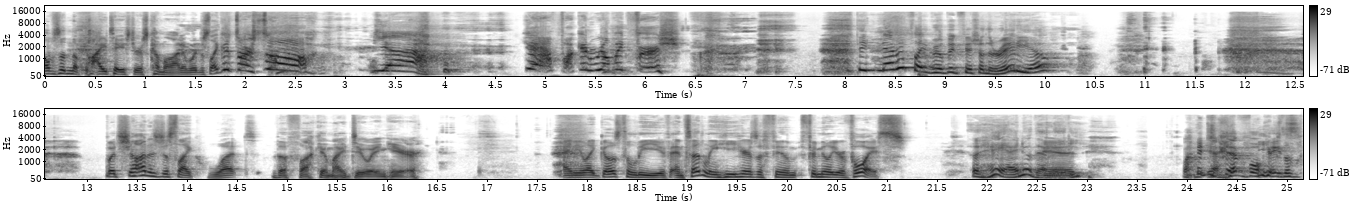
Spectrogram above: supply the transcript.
All of a sudden, the Pietasters come on, and we're just like, "It's our song!" yeah. Yeah, fucking real big fish. They never played Real Big Fish on the radio. But Sean is just like, "What the fuck am I doing here?" And he like goes to leave, and suddenly he hears a fam- familiar voice. Oh, hey, I know that And- lady. Why did Yeah, you have he hears voice?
